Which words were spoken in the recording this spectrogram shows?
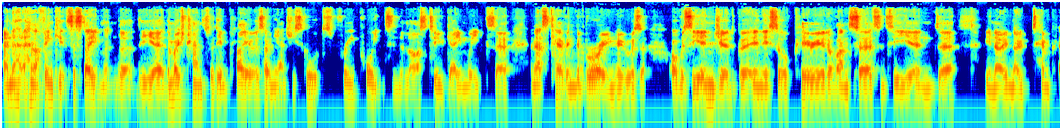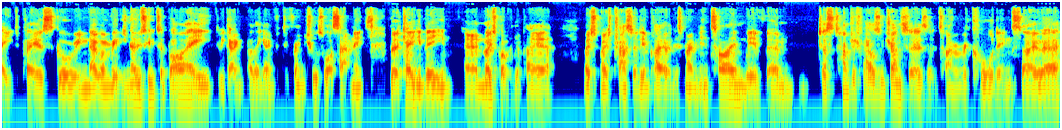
and and I think it's a statement that the the most transferred in player has only actually scored three points in the last two game weeks, and that's Kevin. De Bruyne, who was obviously injured, but in this sort of period of uncertainty and uh, you know no template players scoring, no one really knows who to buy. We going? Are they going for differentials? What's happening? But KDB, uh, most popular player. Most most transferred in player at this moment in time, with um, just hundred thousand transfers at the time of recording. So uh,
